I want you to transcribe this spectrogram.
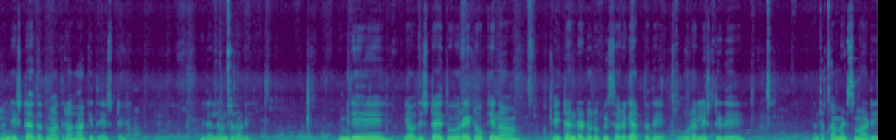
ನನಗೆ ಇಷ್ಟ ಆದದ್ದು ಮಾತ್ರ ಹಾಕಿದೆ ಅಷ್ಟೇ. ಇದೆಲ್ಲ ಉಂಟು ನೋಡಿ. ನಿಮಗೆ ಯಾವುದು ಇಷ್ಟ ಆಯಿತು? ರೇಟ್ ಓಕೆನಾ ಏಯ್ಟ್ ಹಂಡ್ರೆಡ್ ರುಪೀಸ್ವರೆಗೆ ಆಗ್ತದೆ. ಊರಲ್ಲಿ ಎಷ್ಟಿದೆ ಅಂತ ಕಮೆಂಟ್ಸ್ ಮಾಡಿ.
